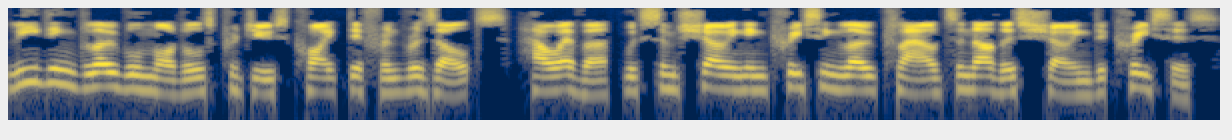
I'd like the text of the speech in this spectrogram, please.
Leading global models produce quite different results, however, with some showing increasing low clouds and others showing decreases.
